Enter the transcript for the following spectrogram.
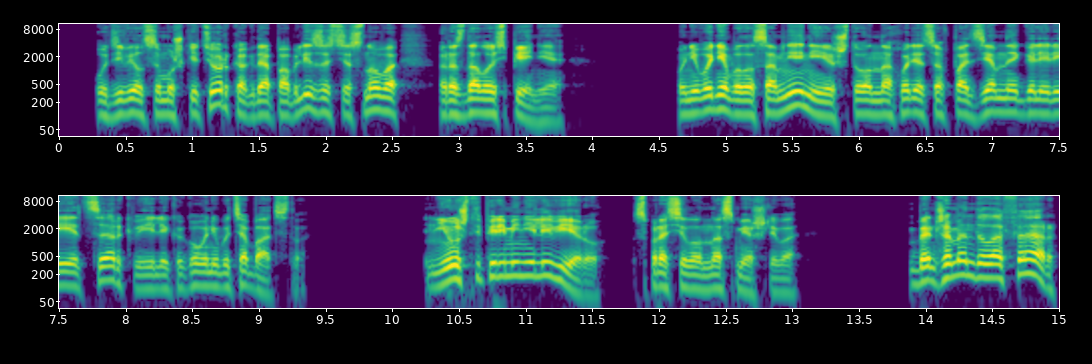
— удивился мушкетер, когда поблизости снова раздалось пение. У него не было сомнений, что он находится в подземной галерее церкви или какого-нибудь аббатства. «Неужто переменили веру?» — спросил он насмешливо. Бенджамен де Лафер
